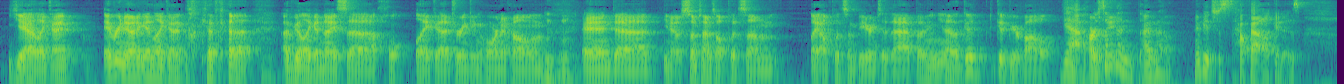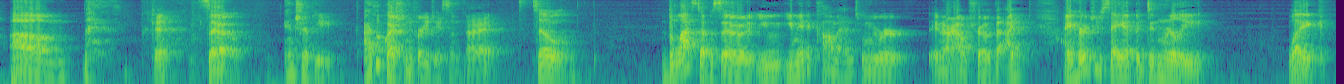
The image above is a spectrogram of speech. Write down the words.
yeah, like I every now and again, like, I, like I've got a I've got like a nice uh ho- like a drinking horn at home, Mm-hmm. and uh, you know sometimes I'll put some like I'll put some beer into that. But I mean, you know, a good good beer bottle. Yeah, hard or to beat. something. I don't know. Maybe it's just how phallic it is. Um, Okay, so, entropy. I have a question for you, Jason. all right. So, the last episode, you you made a comment when we were in our outro that I I heard you say it, but didn't really like.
